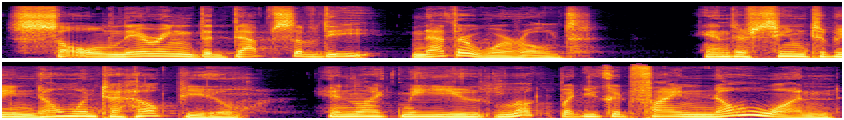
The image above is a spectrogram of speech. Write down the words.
soul nearing the depths of the netherworld, and there seemed to be no one to help you. And like me, you looked, but you could find no one,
